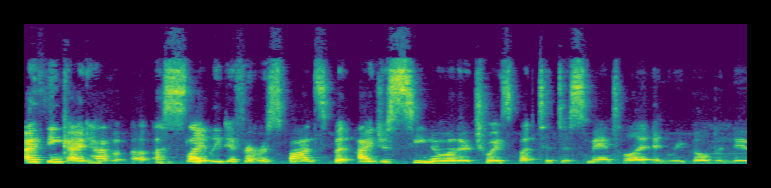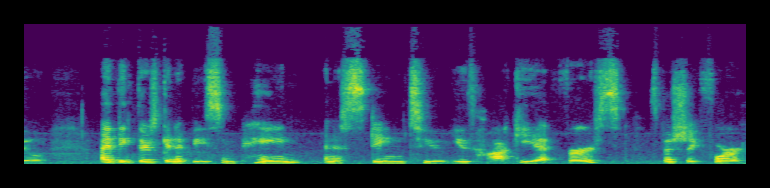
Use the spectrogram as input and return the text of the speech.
I think I'd have a, a, slightly different response, but I just see no other choice but to dismantle it and rebuild anew. I think there's going to be some pain and a sting to youth hockey at first, especially for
